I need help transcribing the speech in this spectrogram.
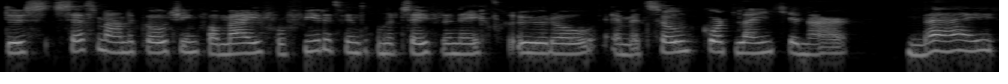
Dus zes maanden coaching van mij voor 2497 euro. En met zo'n kort lijntje naar mij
